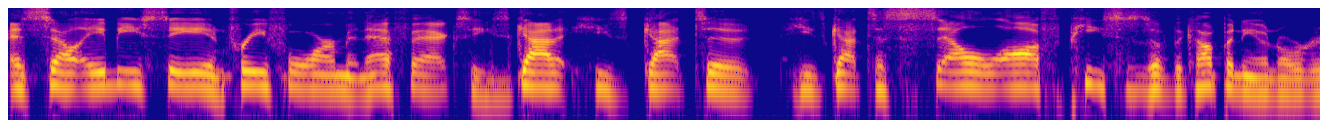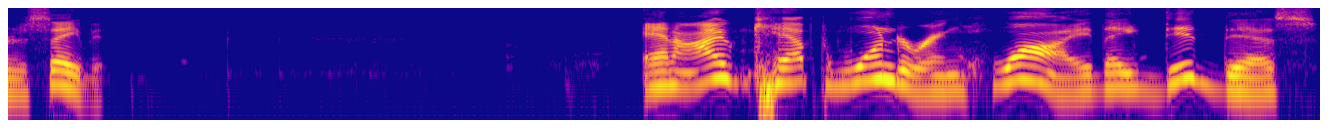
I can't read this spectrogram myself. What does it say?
and sell ABC and Freeform and FX. He's got he's got to he's got to sell off pieces of the company in order to save it. And I kept wondering why they did this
